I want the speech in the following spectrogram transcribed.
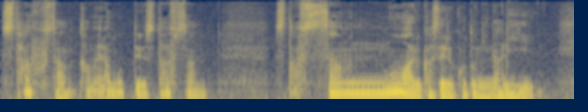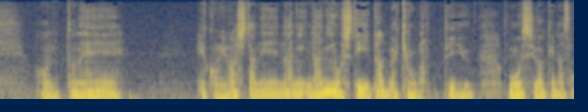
スタッフさんカメラ持ってるスタッフさんスタッフさんも歩かせることになりほんとねへこみましたね。何何をしていたんだ今日はっていう申し訳なさ。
